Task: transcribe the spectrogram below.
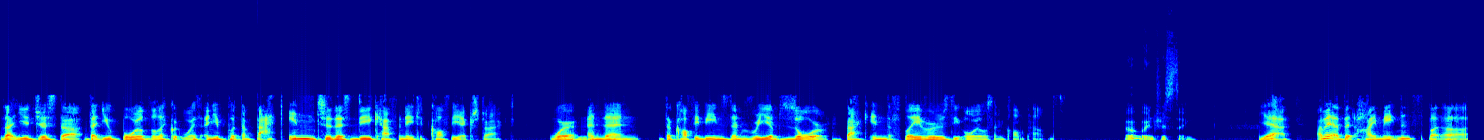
that you just uh, that you boiled the liquid with, and you put them back into this decaffeinated coffee extract, where Mhm. and then the coffee beans then reabsorb back in the flavors, the oils, and compounds. oh, interesting. Yeah, I mean a bit high maintenance, but uh,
